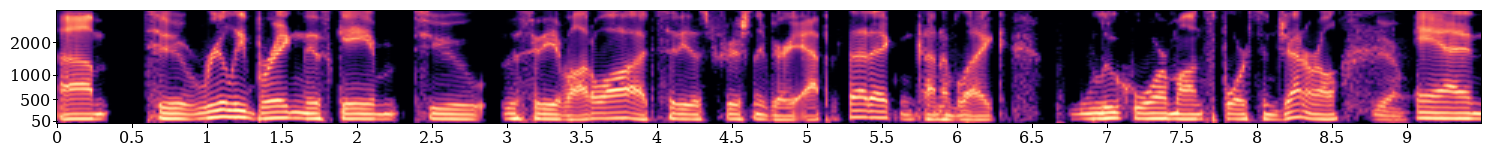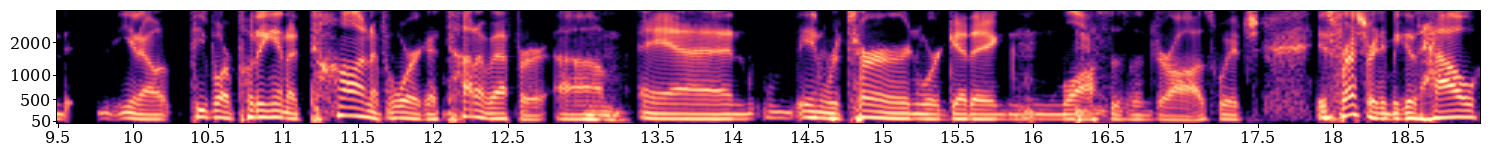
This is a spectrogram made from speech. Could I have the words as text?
um, to really bring this game to the city of Ottawa, a city that's traditionally very apathetic and kind of like lukewarm on sports in general. Yeah, and you know people are putting in a ton of work a ton of effort um, and in return we're getting losses and draws which is frustrating because how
